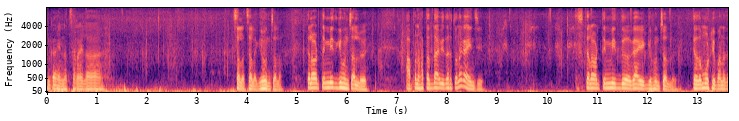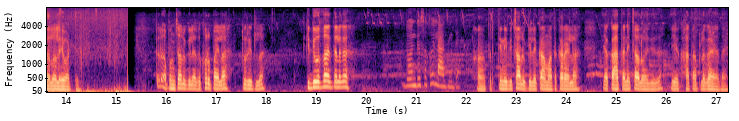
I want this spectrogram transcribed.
काय ना चरायला चला चला घेऊन चला. त्याला वाटतं मीच घेऊन चाललो आहे आपण हातात दावी धरतो ना गायींची तसं त्याला वाटतं मी द- गाय घेऊन चाललोय. त्याचा मोठेपणा त्याला लय वाटतं तर आपण चालू केलं आता खुरपायला तुरीतलं. किती दिवस आहे त्याला का? दोन दिवसात होईल आज उद्या. हां तर तिने बी चालू केलं काम आता करायला. एका हाताने चालू आहे तिथं एक हात आपला गळ्यात आहे.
